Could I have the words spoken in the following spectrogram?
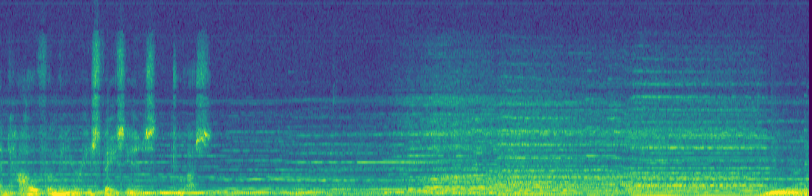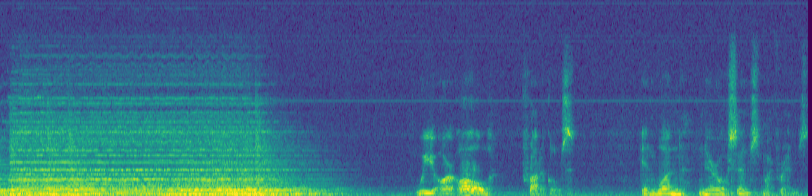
and how familiar His face is to us. Sense, my friends.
